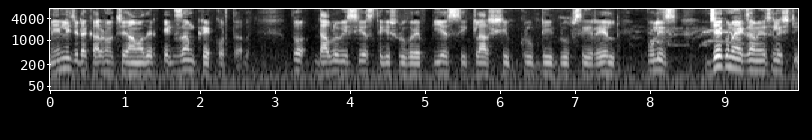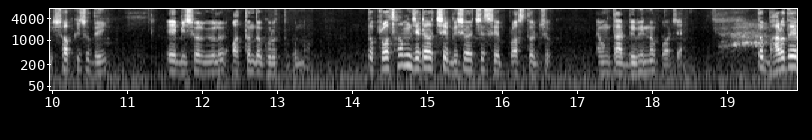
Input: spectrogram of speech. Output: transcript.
মেনলি যেটা কারণ হচ্ছে আমাদের এক্সাম ক্রেক করতে হবে। তো ডাব্লিউবিসিএস থেকে শুরু করে PSC clerkship group D group C rail police যে কোনো এক্সাম এসএলএসটি সব কিছুতেই এই বিষয়গুলো অত্যন্ত গুরুত্বপূর্ণ। তো প্রথম যেটা হচ্ছে বিষয় হচ্ছে সে প্রস্তর যুগ এবং তার বিভিন্ন পর্যায়। তো ভারতের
